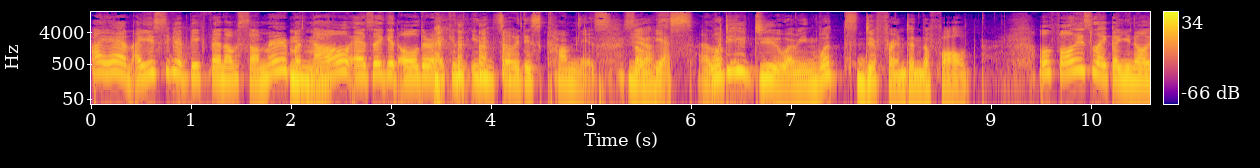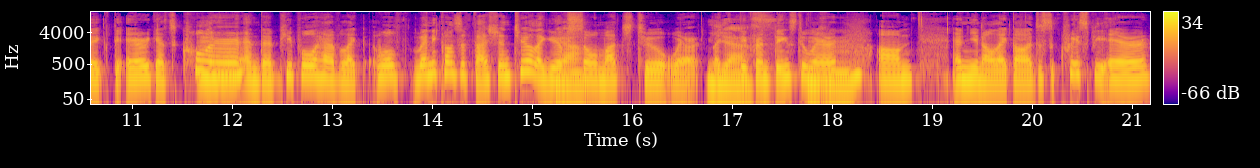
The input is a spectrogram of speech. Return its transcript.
I am. I used to be a big fan of summer, but now as I get older, I can enjoy this calmness. So yes, I love what do it. you do? I mean, what's different in the fall? Well, fall is like a, you know, like the air gets cooler and the people have like, well, when it comes to fashion too, like you Yeah. have so much to wear, like Yes. different things to wear. Um, and you know, like, uh, just the crispy air,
